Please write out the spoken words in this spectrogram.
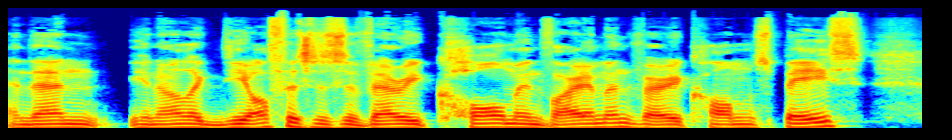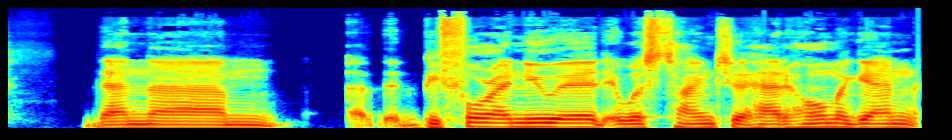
and then you know, like the office is a very calm environment, very calm space. Then um, before I knew it, it was time to head home again.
